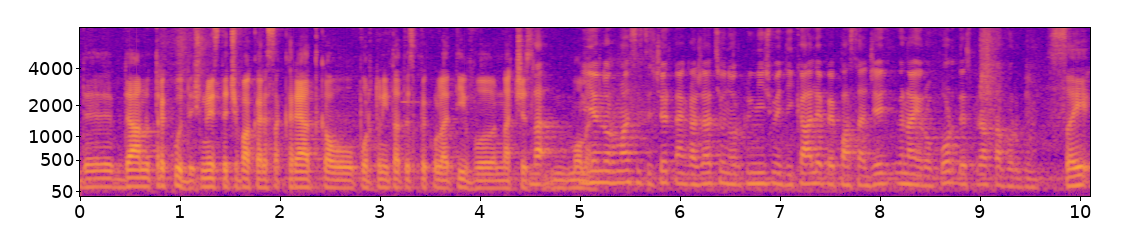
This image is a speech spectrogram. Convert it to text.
de, de anul trecut, deci nu este ceva care s-a creat ca o oportunitate speculativă în acest Dar moment. e normal să se certe angajații unor clinici medicale pe pasageri în aeroport, despre asta vorbim. Să-i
